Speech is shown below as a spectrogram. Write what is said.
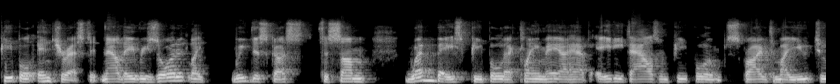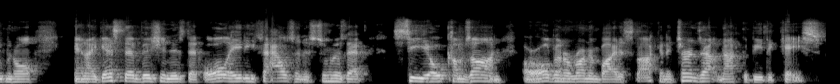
people interested. Now they resorted, like we discussed, to some web-based people that claim, "Hey, I have eighty thousand people subscribed to my YouTube and all." And I guess their vision is that all eighty thousand, as soon as that CEO comes on, are all going to run and buy the stock. And it turns out not to be the case.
